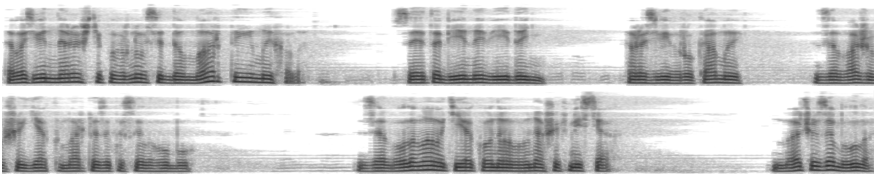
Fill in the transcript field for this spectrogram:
Та ось він нарешті повернувся до Марти і Михала. Це тобі не відень розвів руками, заваживши, як Марта закусила губу. Забула, мабуть, як воно в наших місцях. Бачу, забула.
